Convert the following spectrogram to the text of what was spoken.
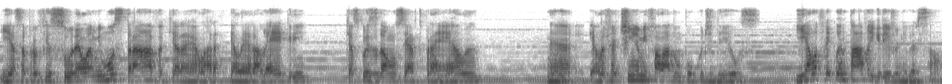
e essa professora ela me mostrava que era, ela, ela era alegre, que as coisas davam certo para ela, né? Ela já tinha me falado um pouco de Deus e ela frequentava a Igreja Universal.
